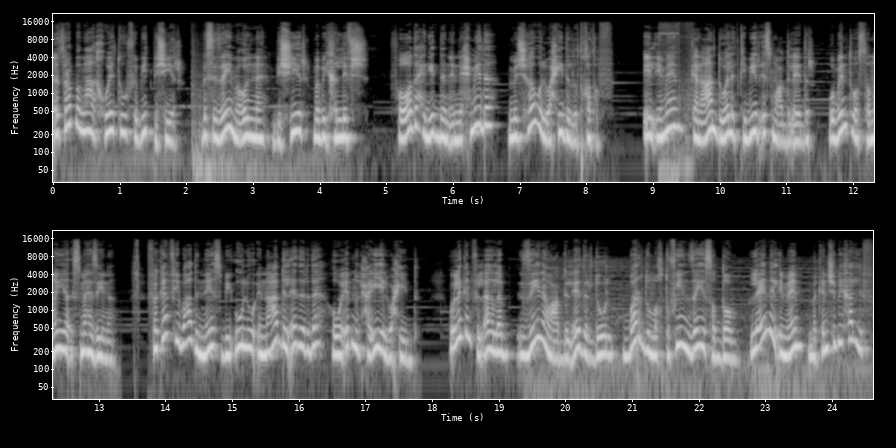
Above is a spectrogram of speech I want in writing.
اتربى مع إخواته في بيت بشير. بس زي ما قلنا بشير ما بيخلفش. فواضح جدا إن حميدة مش هو الوحيد اللي اتخطف. الإمام كان عنده ولد كبير اسمه عبد القادر وبنت وسطانية اسمها زينة. فكان في بعض الناس بيقولوا إن عبد القادر ده هو ابنه الحقيقي الوحيد. ولكن في الأغلب زينة وعبد القادر دول برضه مخطوفين زي صدام لأن الإمام ما كانش بيخلف.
